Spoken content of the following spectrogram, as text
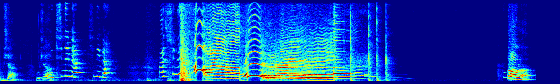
五下五下。你去那边，去那边。儿，啊，去那边。儿，啊！爆了，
